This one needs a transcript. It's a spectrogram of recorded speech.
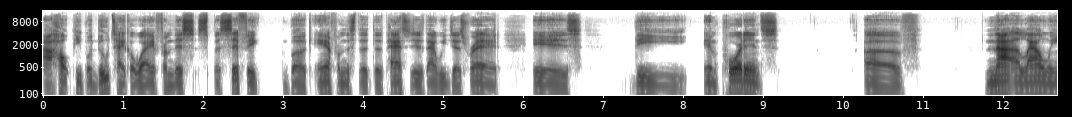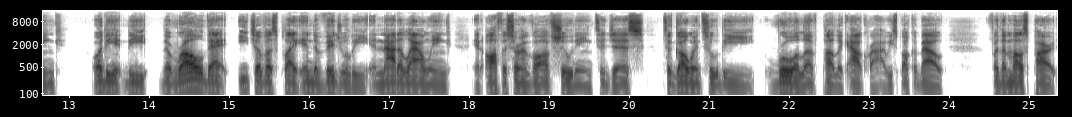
i hope people do take away from this specific book and from this, the, the passages that we just read is the importance of not allowing or the the the role that each of us play individually and not allowing an officer involved shooting to just to go into the rule of public outcry. We spoke about for the most part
